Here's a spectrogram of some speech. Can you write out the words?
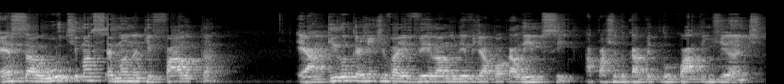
Essa última semana que falta é aquilo que a gente vai ver lá no livro de Apocalipse, a partir do capítulo 4 em diante.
